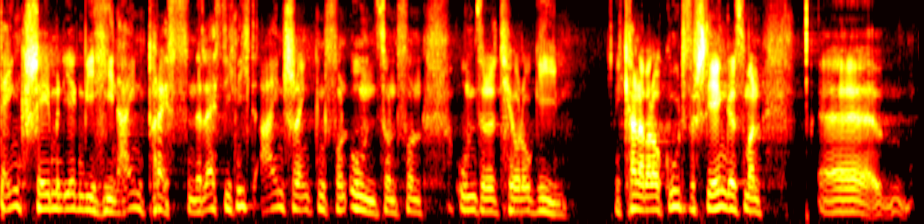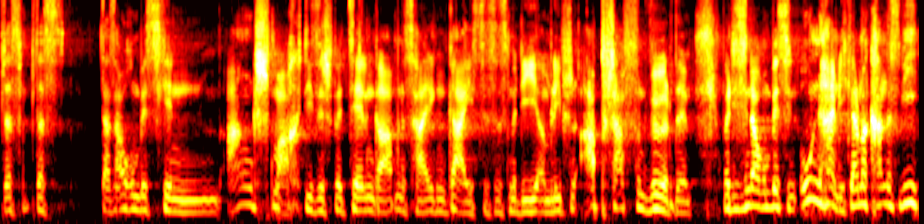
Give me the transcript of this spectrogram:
Denkschemen irgendwie hineinpressen. Er lässt sich nicht einschränken von uns und von unserer Theologie. Ich kann aber auch gut verstehen, dass man äh, das, das das auch ein bisschen Angst macht, diese speziellen Gaben des Heiligen Geistes, dass man die am liebsten abschaffen würde. Weil die sind auch ein bisschen unheimlich. Man kann es wie,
